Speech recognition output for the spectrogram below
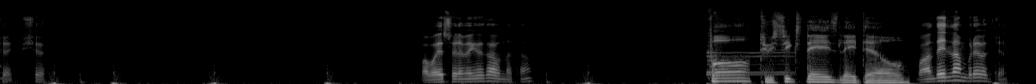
şey yok bir şey yok. Babaya söylemek yok abi tamam. Four to six days later. Bana değil lan buraya bakacaksın.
